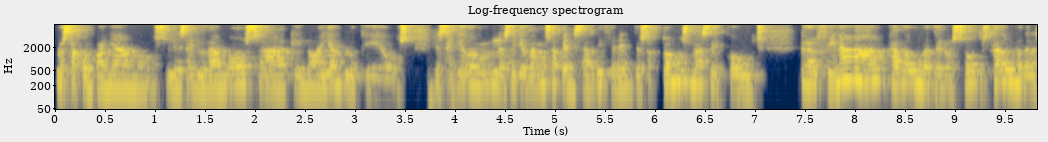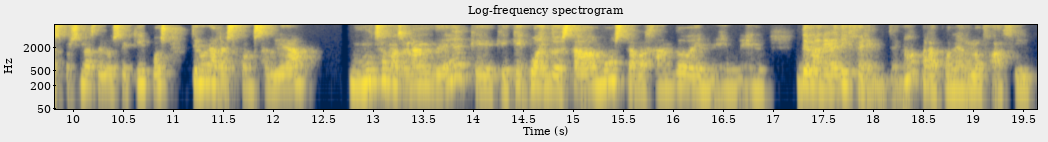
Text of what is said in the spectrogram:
los acompañamos, les ayudamos a que no hayan bloqueos, les ayudamos, les ayudamos a pensar diferentes, actuamos más de coach, pero al final, cada uno de nosotros, cada una de las personas de los equipos tiene una responsabilidad mucho más grande que, cuando estábamos trabajando de manera diferente, ¿no? para ponerlo fácil.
